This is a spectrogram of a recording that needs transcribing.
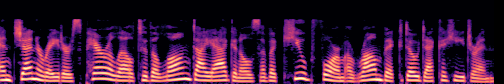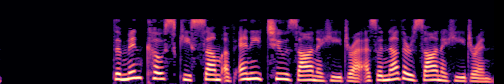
and generators parallel to the long diagonals of a cube form a rhombic dodecahedron. The Minkowski sum of any two zonahedra is another zonahedron,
